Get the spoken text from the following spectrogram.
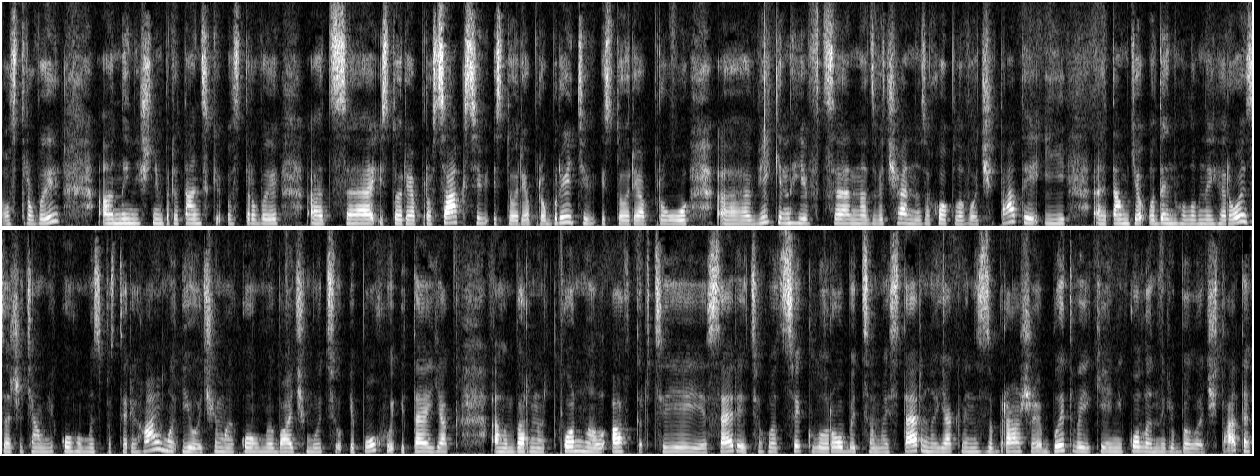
острови, нинішні британські острови. Це історія про саксів, історія про бритів, історія про вікінгів. Це надзвичайно захопливо читати, і там є один головний герой, за життям якого ми спостерігаємо, і очима якого ми бачимо цю епоху, і те, як е, Бернард Корнелл, автор цієї серії, цього циклу, робить це майстерно, як він зображує битви, які я ніколи не любила читати.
